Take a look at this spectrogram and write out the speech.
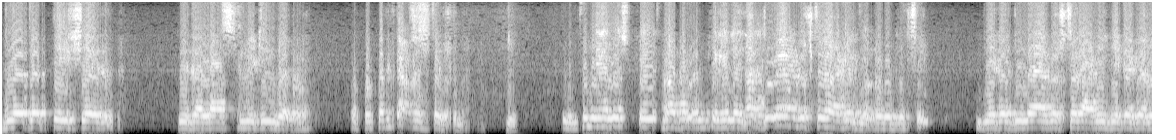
দুই হাজার তেইশের যেটা লাস্ট মিটিং গেল আঠাশ তারিখে? জুলাই আগস্টে কথা বলতে গেলে না, জুলাই আগস্টের আগে কথা বলতেছি যেটা জুলাই আগস্টের আগে গেল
